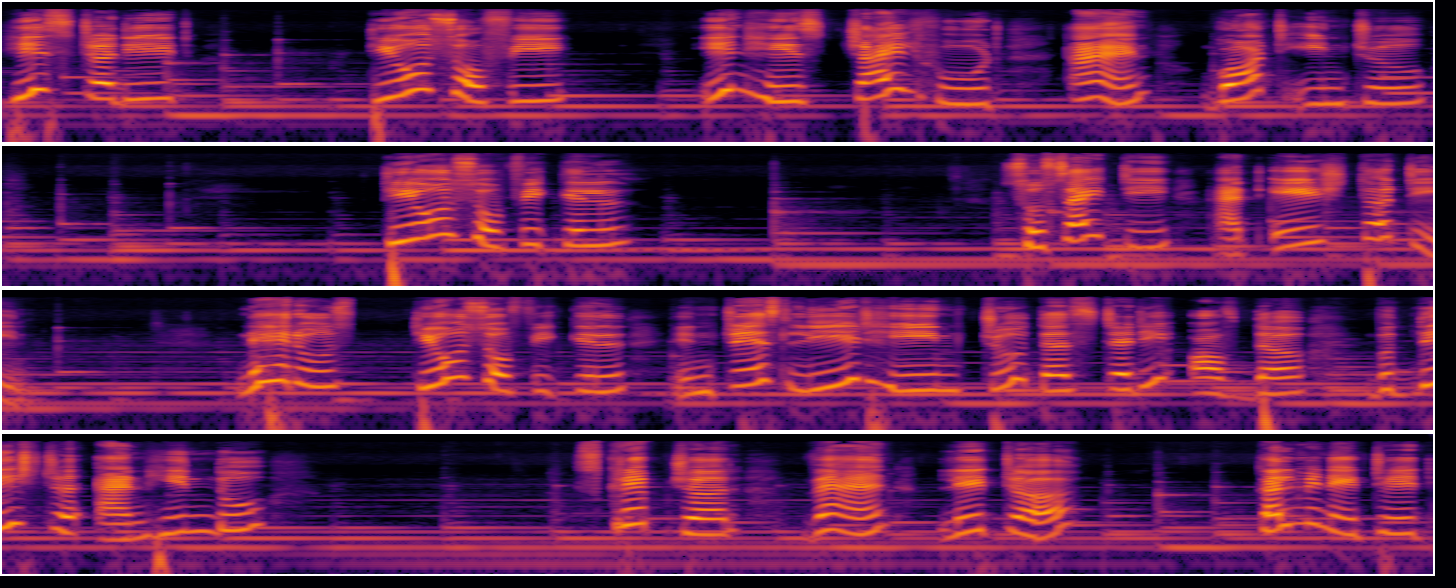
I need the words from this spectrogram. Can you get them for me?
He studied theosophy in his childhood and got into theosophical society at age 13. Nehru's theosophical interest lead him to the study of the Buddhist and Hindu scripture when later culminated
